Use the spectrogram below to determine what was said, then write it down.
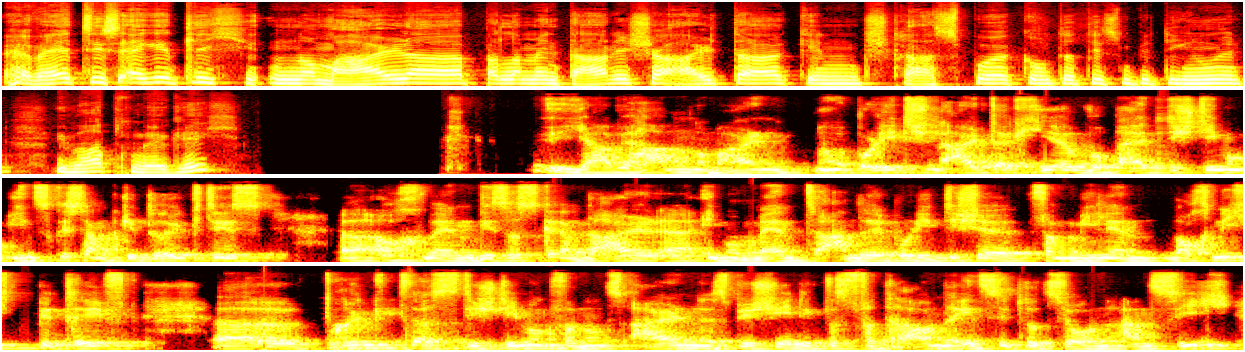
Herr Weitz, ist eigentlich normaler parlamentarischer Alltag in Straßburg unter diesen Bedingungen überhaupt möglich? Ja, wir haben normalen äh, politischen Alltag hier, wobei die Stimmung insgesamt gedrückt ist. Äh, auch wenn dieser Skandal äh, im Moment andere politische Familien noch nicht betrifft, äh, drückt das die Stimmung von uns allen. Es beschädigt das Vertrauen der Institution an sich.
